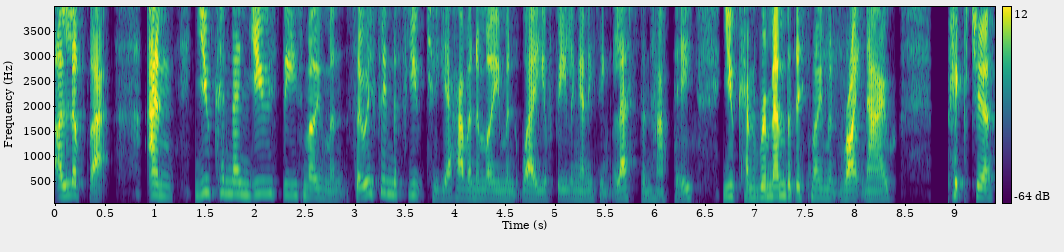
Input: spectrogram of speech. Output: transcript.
I love that. And you can then use these moments. So, if in the future you're having a moment where you're feeling anything less than happy, you can remember this moment right now, picture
